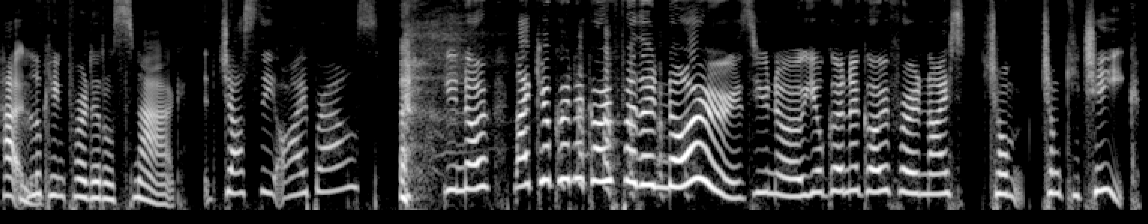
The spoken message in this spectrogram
ha- Hmm. looking for a little snack, just the eyebrows. you know, like you're going to go for the nose. You know, you're going to go for a nice chunk, chunky cheek,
